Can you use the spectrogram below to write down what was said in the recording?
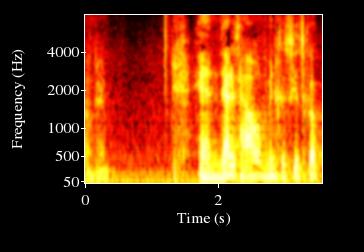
Okay. And that is how the Minchas Yitzchok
